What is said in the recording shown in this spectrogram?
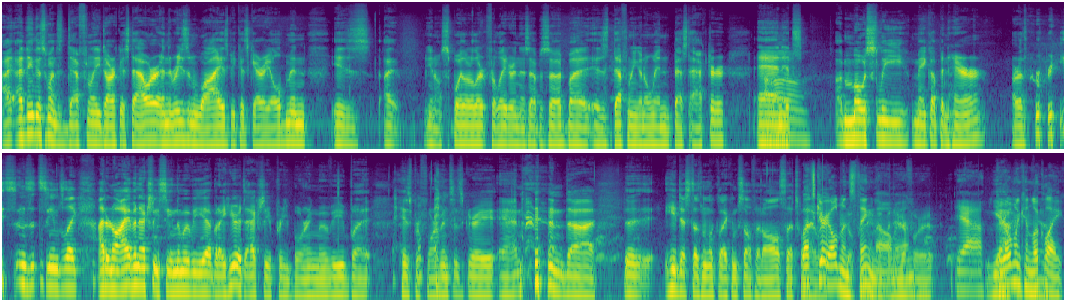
I, I think this one's definitely Darkest Hour, and the reason why is because Gary Oldman is, I, you know, spoiler alert for later in this episode, but is definitely going to win Best Actor, and it's Oh. uh, mostly makeup and hair are the reasons. It seems like I don't know. I haven't actually seen the movie yet, but I hear it's actually a pretty boring movie. But his performance is great, and and uh, the he just doesn't look like himself at all. So that's why Well, that's I Gary Oldman's thing, though, man. For it. Yeah. Yeah, Gary Oldman can look yeah. like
